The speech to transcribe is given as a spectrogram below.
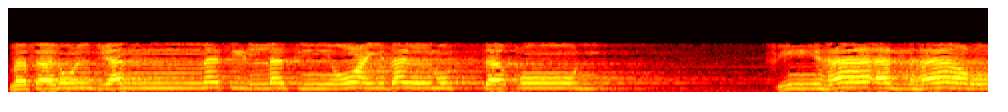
مثل الجنة التي وعد المتقون. فيها أنهار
